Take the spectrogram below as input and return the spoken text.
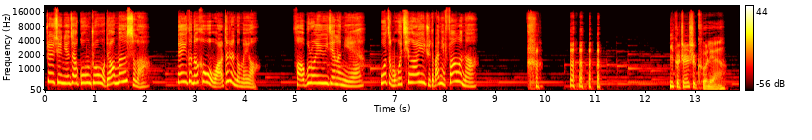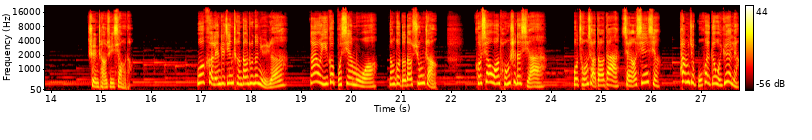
这些年在宫中，我都要闷死了，连一个能和我玩的人都没有。好不容易遇见了你，我怎么会轻而易举的把你放了呢？”哼，哈哈哈哈你可真是可怜啊！沈长勋笑道：“我可怜这京城当中的女人。”哪有一个不羡慕我能够得到兄长和萧王同时的喜爱？我从小到大想要星星，他们就不会给我月亮。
